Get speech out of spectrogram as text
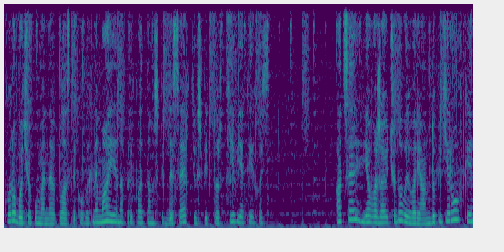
Коробочок у мене пластикових немає, наприклад, там з-під десертів, з-під тортів якихось. А це, я вважаю, чудовий варіант. До пікіровки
